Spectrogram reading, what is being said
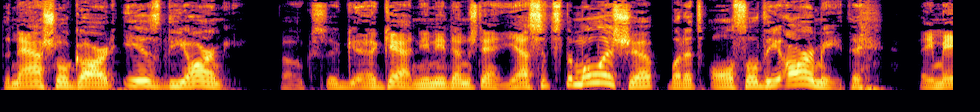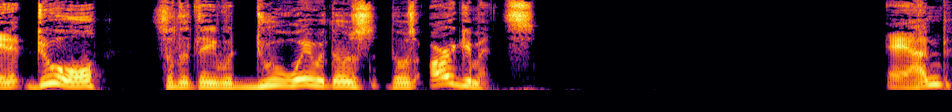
The National Guard is the Army, folks. Again, you need to understand yes, it's the militia, but it's also the Army. They, they made it dual so that they would do away with those, those arguments. And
